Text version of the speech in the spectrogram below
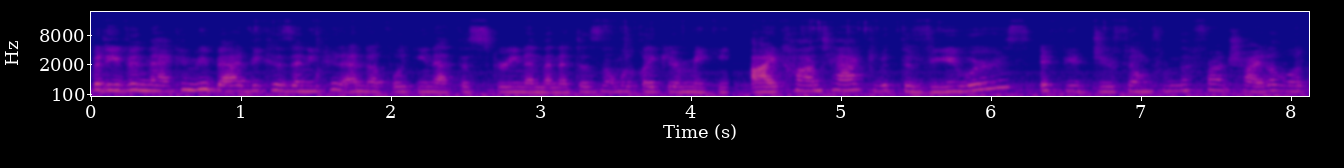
But even that can be bad because then you could end up looking at the screen and then it doesn't look like you're making eye contact with the viewers. If you do film from the front, try to look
